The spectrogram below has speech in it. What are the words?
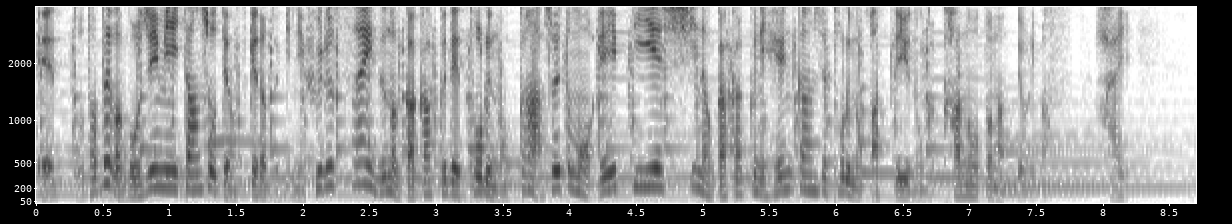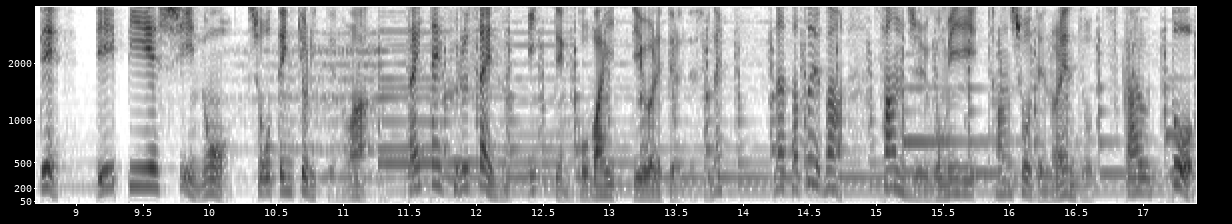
え、っと例えば 50mm 単焦点をつけた時にフルサイズの画角で撮るのかそれとも APS-C の画角に変換して撮るのかっていうのが可能となっております。はい。で APS-C の焦点距離っていうのはだいたいフルサイズの1.5倍って言われてるんですよね。だ例えば 35mm 単焦点のレンズを使うと,、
